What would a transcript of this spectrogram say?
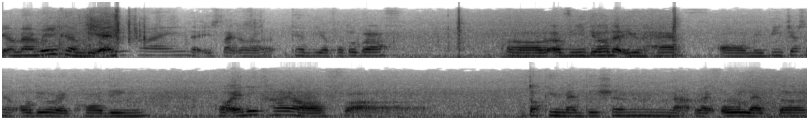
A memory can be any kind that is like a it can be a photograph, uh, a video that you have, or maybe just an audio recording, or any kind of uh, documentation like, like old letters.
